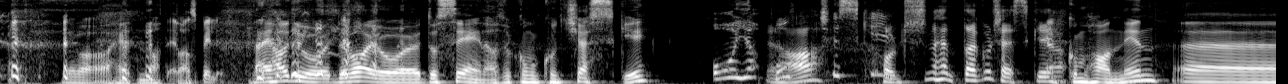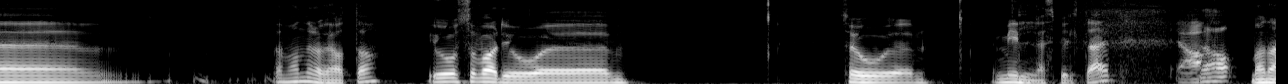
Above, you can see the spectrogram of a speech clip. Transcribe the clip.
Det var helt Det var spiller. Nei, jeg hadde jo, det var jo Dosena, så kom Koncheski. Å ja, Ja, Polcheski! Hodgson henta Koncheski. Ja. Kom han inn. Eh, hvem andre har vi hatt, da? Jo, så var det jo eh, Så jo eh, Milne spilt der. Ja. Ja, Men han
